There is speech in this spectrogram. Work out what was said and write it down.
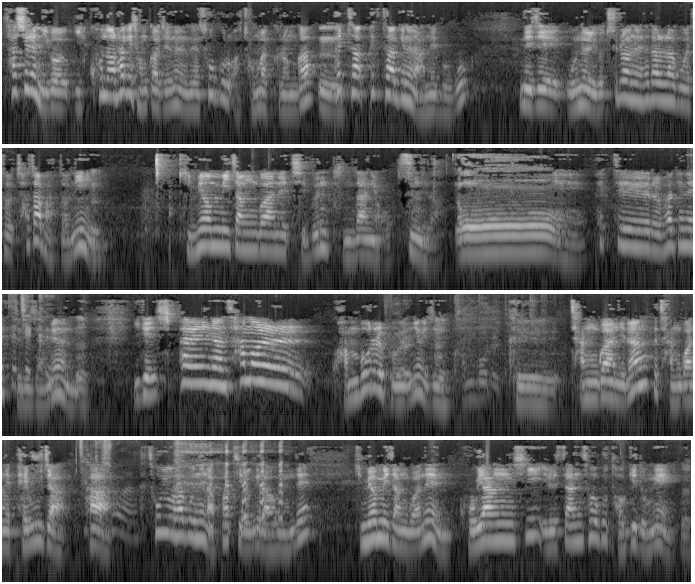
사실은 이거 이 코너를 하기 전까지는 그냥 속으로 아, 정말 그런가? 음. fact, fact 확인은 안 해보고 근데 이제 오늘 이거 출연을 해달라고 해서 찾아봤더니 음. 김현미 장관의 집은 분당에 없습니다. 오. 예, fact를 확인해 드리자면 음. 이게 18년 3월 관보를 보면요 이제 음. 그 장관이랑 그 장관의. 배우자가 소유하고 있는 아파트 이런 게 나오는데 김현미 장관은 고양시 일산 서구 덕이동에 음.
